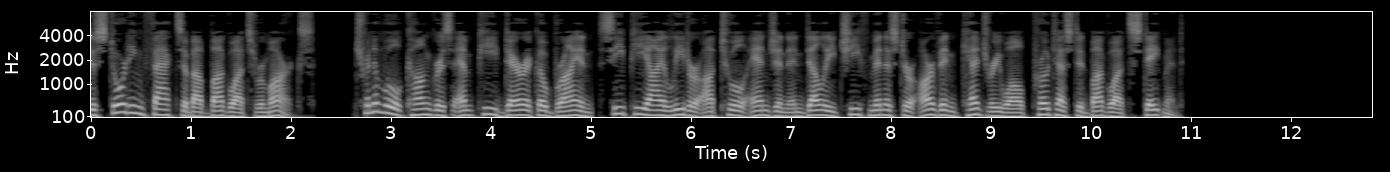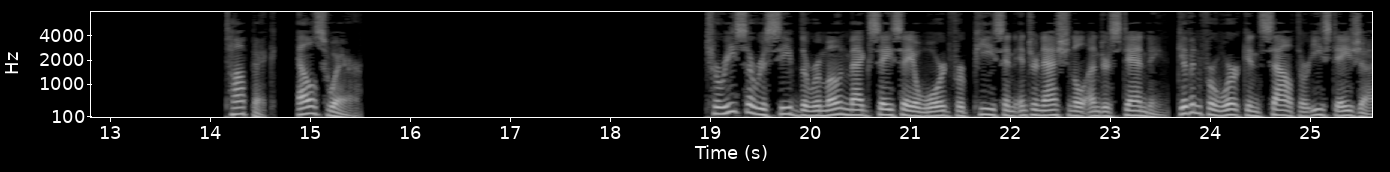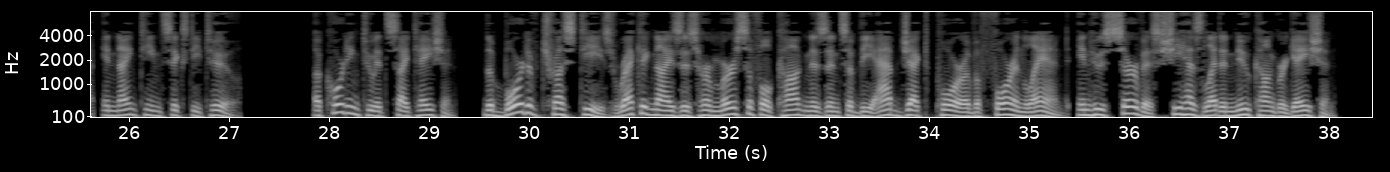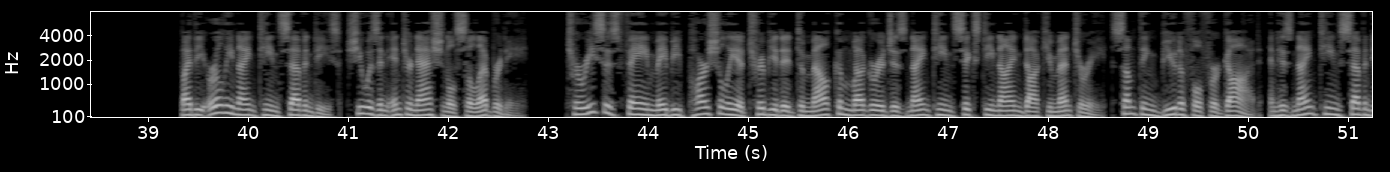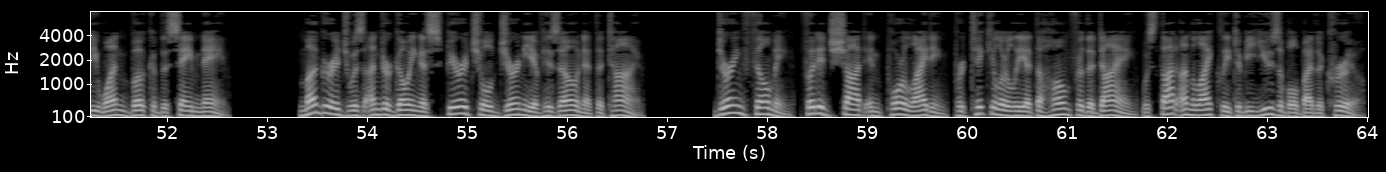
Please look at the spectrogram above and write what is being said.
distorting facts about Bhagwat's remarks. Trinamool Congress MP Derek O'Brien, CPI leader Atul Anjan and Delhi Chief Minister Arvind Kejriwal protested Bhagwat's statement. Elsewhere Teresa received the Ramon Magsaysay Award for Peace and International Understanding, given for work in South or East Asia, in 1962. According to its citation, the Board of Trustees recognizes her merciful cognizance of the abject poor of a foreign land, in whose service she has led a new congregation." By the early 1970s, she was an international celebrity. Teresa's fame may be partially attributed to Malcolm Muggeridge's 1969 documentary, Something Beautiful for God, and his 1971 book of the same name. Muggeridge was undergoing a spiritual journey of his own at the time. During filming, footage shot in poor lighting particularly at the Home for the Dying was thought unlikely to be usable by the crew.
